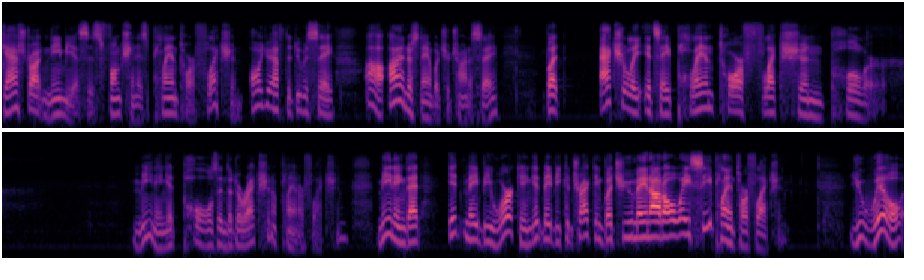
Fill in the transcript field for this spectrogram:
gastrocnemius's function is plantar flexion, all you have to do is say, ah, I understand what you're trying to say, but actually it's a plantar flexion puller, meaning it pulls in the direction of plantar flexion, meaning that it may be working, it may be contracting, but you may not always see plantar flexion. You will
